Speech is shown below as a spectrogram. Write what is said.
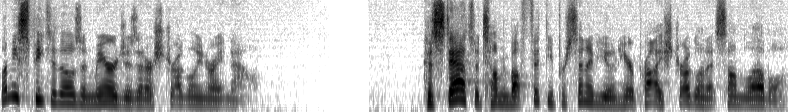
Let me speak to those in marriages that are struggling right now. Because stats would tell me about 50% of you in here probably struggling at some level.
